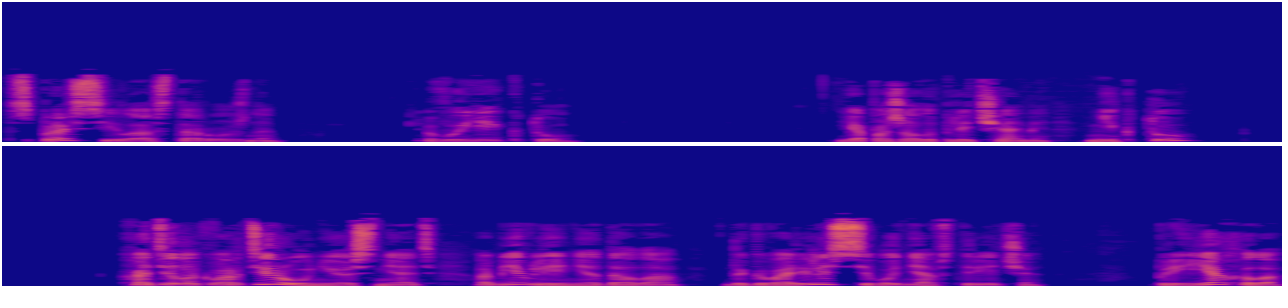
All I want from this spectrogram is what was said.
спросила осторожно. — Вы ей кто? Я пожала плечами. — Никто. Хотела квартиру у нее снять, объявление дала. Договорились сегодня о встрече. Приехала,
